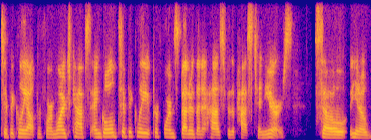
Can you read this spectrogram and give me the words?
typically outperform large caps and gold typically performs better than it has for the past 10 years. So, you know,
